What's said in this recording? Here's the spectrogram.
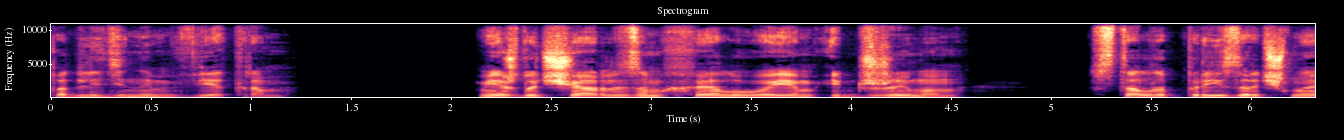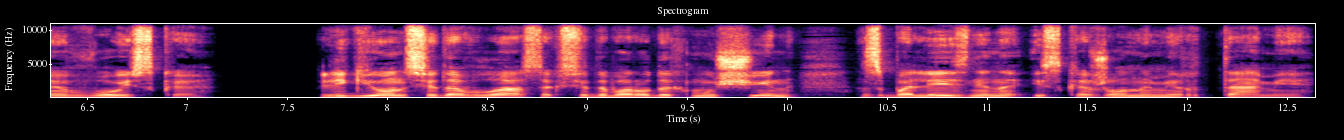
под ледяным ветром. Между Чарльзом Хэллоуэем и Джимом стало призрачное войско. Легион седовласых, седобородых мужчин с болезненно искаженными ртами.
